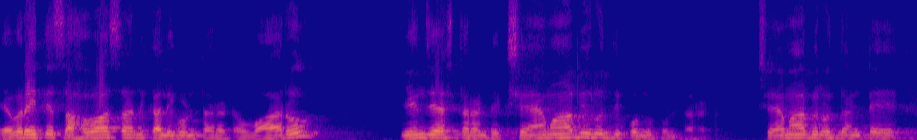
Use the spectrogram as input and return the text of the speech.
ఎవరైతే సహవాసాన్ని కలిగి ఉంటారట వారు ఏం చేస్తారంటే క్షేమాభివృద్ధి పొందుకుంటారట. క్షేమాభివృద్ధి అంటే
